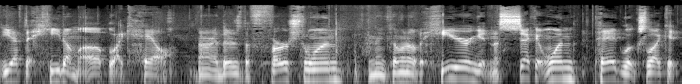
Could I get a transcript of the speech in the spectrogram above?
you have to heat them up like hell. Alright, there's the first one. And then coming over here and getting the second one. Peg looks like it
